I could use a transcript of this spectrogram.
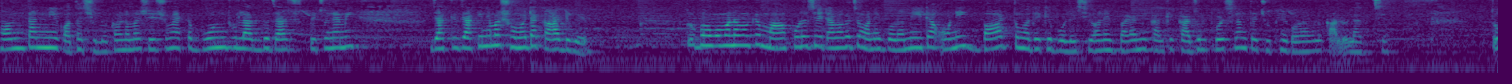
সন্তান নিয়ে কথা ছিল, কারণ আমার সেই সময় একটা বন্ধু লাগতো যার পেছনে আমি যাকে যাকে নিয়ে আমার সময়টা কাটবে। তো ভগবান আমাকে মা করেছে, এটা আমার কাছে অনেক বড়। আমি এটা অনেকবার তোমাদেরকে বলেছি, অনেকবার। আমি কালকে কাজল পড়েছিলাম, তাই চোখের গোড়াগুলো কালো লাগছে। তো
